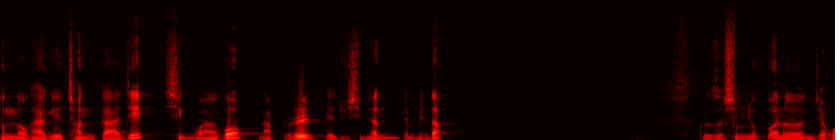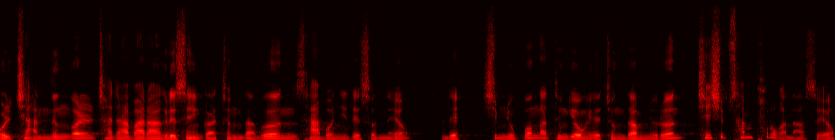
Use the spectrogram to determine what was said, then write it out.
등록하기 전까지 신고하고 납부를 해 주시면 됩니다 그래서 16번은 이제 옳지 않는 걸 찾아봐라 그랬으니까 정답은 4번이 됐었네요. 근데 16번 같은 경우에 정답률은 73%가 나왔어요.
